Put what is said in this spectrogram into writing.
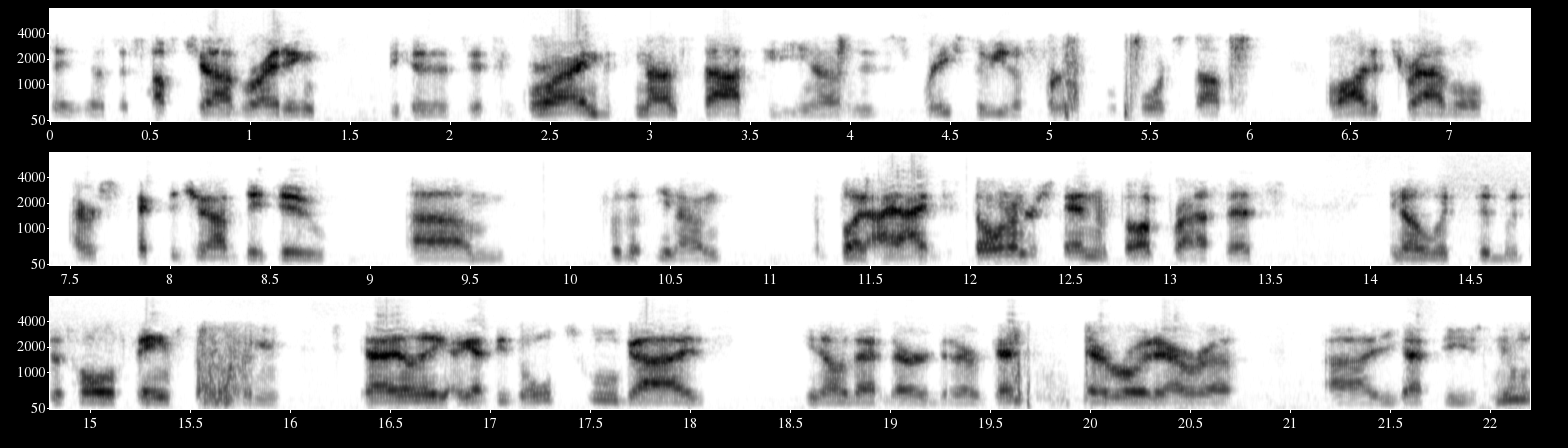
it's a tough job writing because it's, it's a grind. It's nonstop. You know, this race to be the first report stuff, a lot of travel. I respect the job they do. Um, for the you know, but I, I just don't understand the thought process. You know, with the, with this Hall of Fame stuff, and you know, I got these old school guys, you know, that are that are against steroid era uh, you got these new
